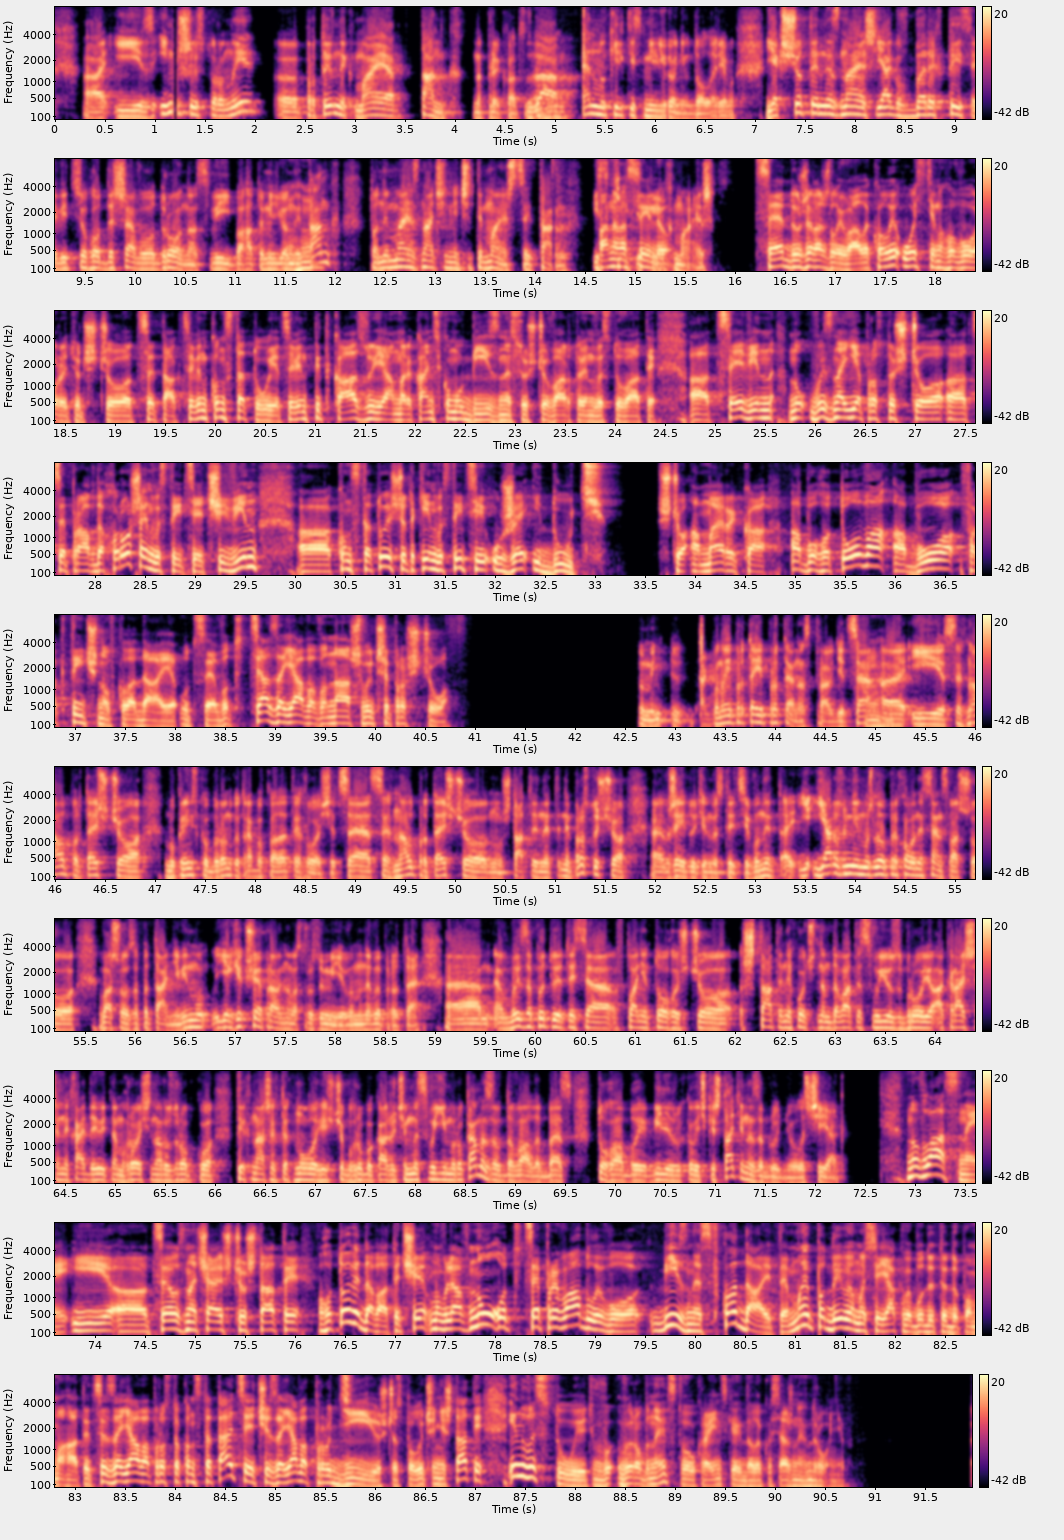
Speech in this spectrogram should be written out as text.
І з іншої сторони, е, противник має танк, наприклад, за енну кількість мільйонів доларів. Якщо ти не знаєш, як вберегтися від цього дешевого дрона, свій багатомільйонний Мгм. танк, то не має значення, чи ти маєш цей танк, і Пане скільки Василю, ти їх маєш. Це дуже важливо. Але коли Остін говорить, от що це так, це він констатує, це він підказує американському бізнесу, що варто інвестувати. А це він ну визнає просто, що а, це правда хороша інвестиція, чи він а, констатує, що такі інвестиції вже ідуть. Що Америка або готова, або фактично вкладає у це. От ця заява, вона швидше про що? Ну мені так вона і про те, і про те насправді це Мгм. е, і сигнал про те, що в українську оборонку треба вкладати гроші. Це сигнал про те, що ну штати не не просто що е, вже йдуть інвестиції. Вони та- я- розумію, можливо, прихований сенс вашого вашого запитання. Він якщо я правильно вас розумію, ви мене виправте. Е, ви запитуєтеся в плані того, що штати не хочуть нам давати свою зброю, а краще нехай дають нам гроші на розробку тих наших технологій, щоб, грубо кажучи, ми своїми руками завдавали без того, аби білі рукавички штатів не забруднювалися, чи як? Ну, власне, і е, це означає, що штати готові давати, чи мовляв, ну от це привабливо, бізнес, вкладайте. Ми подивимося, як ви будете допомагати. Це заява просто констатація, чи заява про дію, що Сполучені Штати інвестують в виробництво українських далекосяжних дронів.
